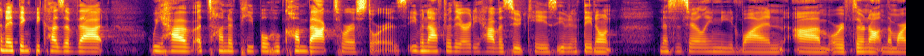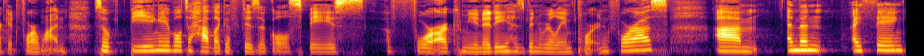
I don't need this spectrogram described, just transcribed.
And I think because of that, we have a ton of people who come back to our stores, even after they already have a suitcase, even if they don't necessarily need one um, or if they're not in the market for one. So being able to have like a physical space for our community has been really important for us. Um, and then I think,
